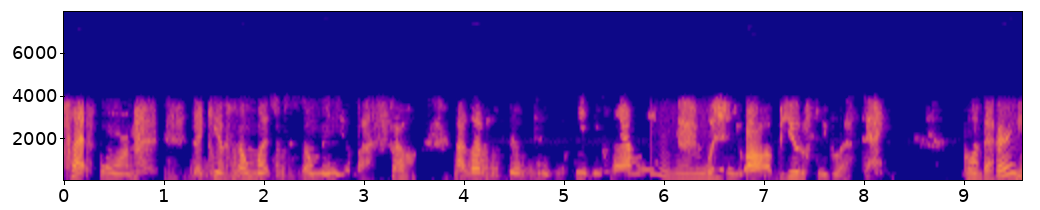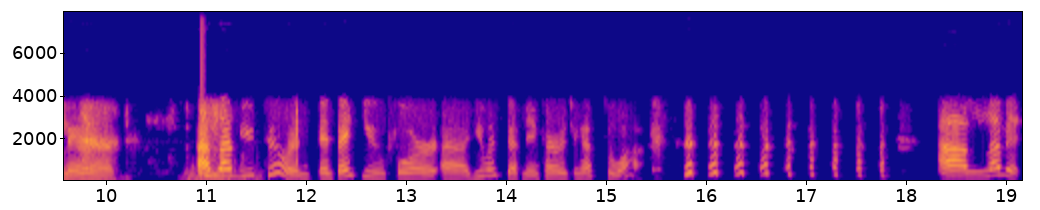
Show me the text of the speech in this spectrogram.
platform that gives so much to so many of us. So I love you, sis, and the Stevie family. Wishing you all a beautifully blessed day. Going back on you. Amen. I love you too, and and thank you for uh, you and Stephanie encouraging us to walk. I love it.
